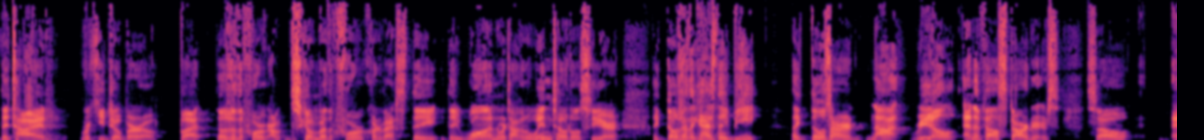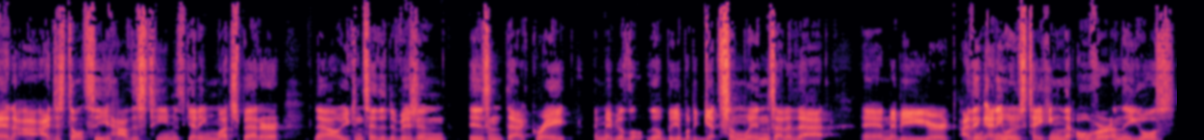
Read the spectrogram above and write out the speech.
They tied rookie Joe Burrow, but those are the four. I'm just going by the four quarterbacks they they won. We're talking win totals here. Like those are the guys they beat. Like those are not real NFL starters. So and I, I just don't see how this team is getting much better. Now you can say the division isn't that great, and maybe they'll, they'll be able to get some wins out of that. And maybe you're. I think anyone who's taking the over on the Eagles,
